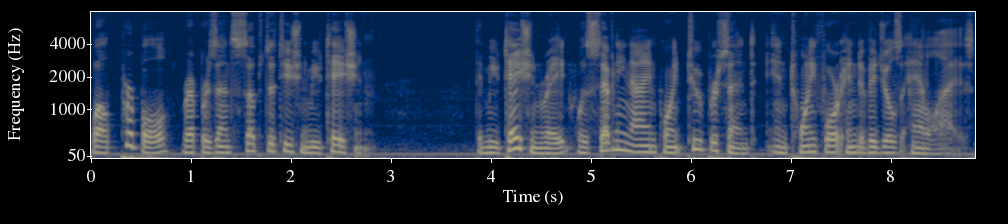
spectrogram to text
while purple represents substitution mutation. The mutation rate was 79.2% in 24 individuals analyzed.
